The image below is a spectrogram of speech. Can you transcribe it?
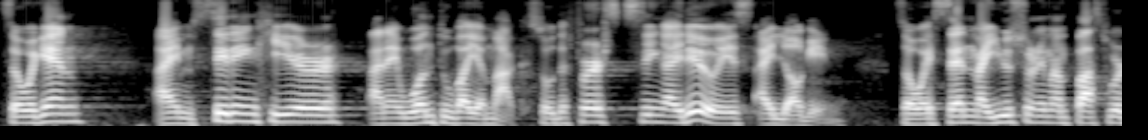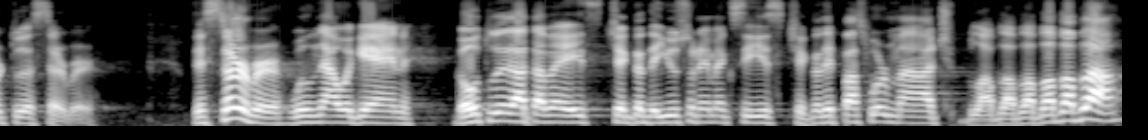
So again, I'm sitting here, and I want to buy a Mac. So the first thing I do is I log in. So I send my username and password to the server. The server will now, again, go to the database, check that the username exists, check that the password match, blah, blah, blah, blah, blah, blah.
